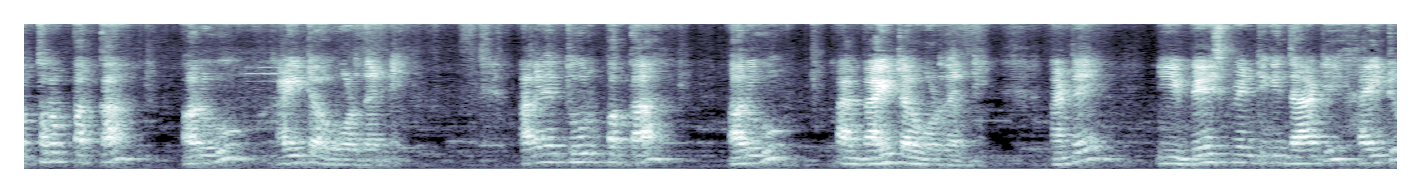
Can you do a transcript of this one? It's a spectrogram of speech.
ఉత్తరం పక్క అరుగు హైట్ అవ్వకూడదండి. అలాగే తూర్పు పక్క అరుగు హైట్ అవ్వకూడదండి. అంటే ఈ బేస్మెంట్కి దాటి హైట్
